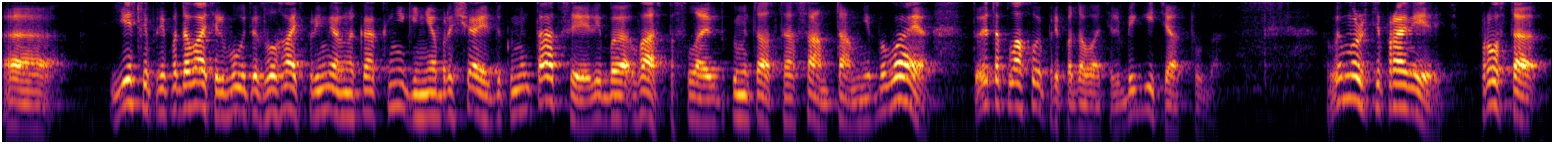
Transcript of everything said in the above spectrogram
Э, если преподаватель будет излагать примерно как книги, не обращаясь к документации, либо вас посылая к документации, а сам там не бывая, то это плохой преподаватель, бегите оттуда. Вы можете проверить. Просто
